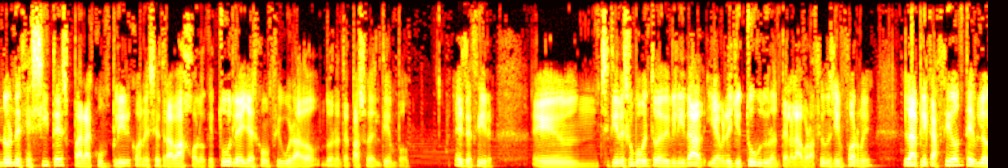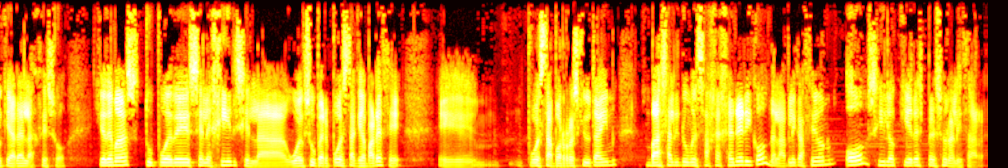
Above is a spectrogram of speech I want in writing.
no necesites para cumplir con ese trabajo, lo que tú le hayas configurado durante el paso del tiempo. Es decir, eh, si tienes un momento de debilidad y abres YouTube durante la elaboración de ese informe, la aplicación te bloqueará el acceso. Y además tú puedes elegir si en la web superpuesta que aparece, eh, puesta por Rescue Time, va a salir un mensaje genérico de la aplicación o si lo quieres personalizar.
